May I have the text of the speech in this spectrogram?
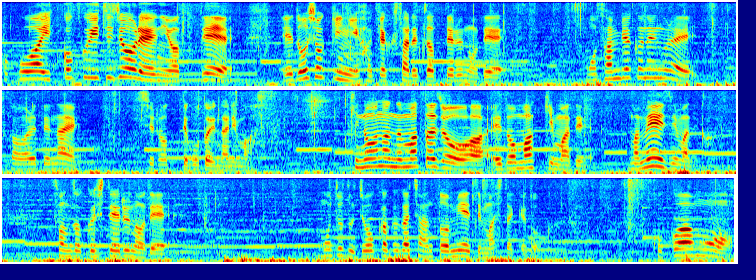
ここは一国一条例によって江戸初期に破却されちゃってるのでもう300年ぐらい使われてない城ってことになります。昨日の沼田城は江戸末期まで、まあ、明治までか存続しているのでもうちょっと城郭がちゃんと見えてましたけどここはも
